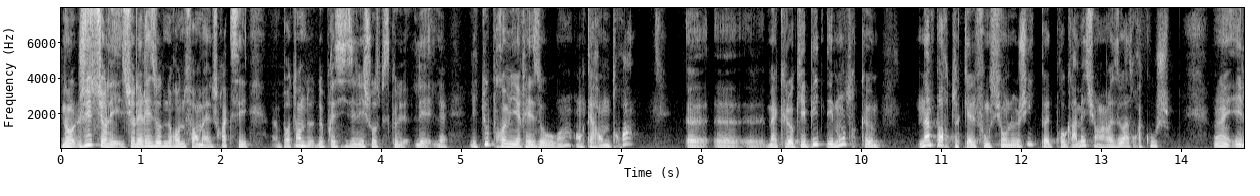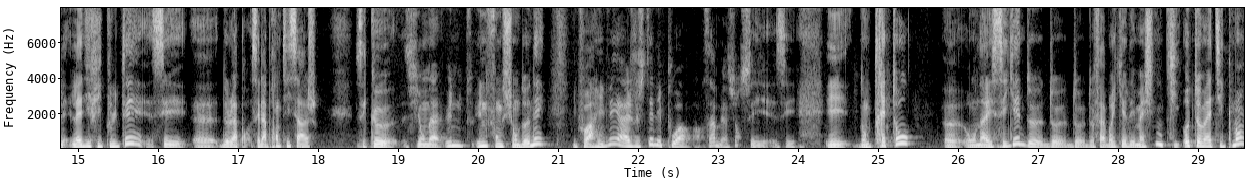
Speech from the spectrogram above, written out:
Non, juste sur les, sur les réseaux de neurones formels, je crois que c'est important de, préciser les choses, parce que les, les, tout premiers réseaux, hein, en 43, euh, euh, Pitt démontrent que n'importe quelle fonction logique peut être programmée sur un réseau à trois couches. Et la difficulté, c'est euh, l'apprentissage. C'est que si on a une, une, fonction donnée, il faut arriver à ajuster les poids. Alors ça, bien sûr, c'est... Et donc très tôt, euh, on a essayé de, fabriquer des machines qui automatiquement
